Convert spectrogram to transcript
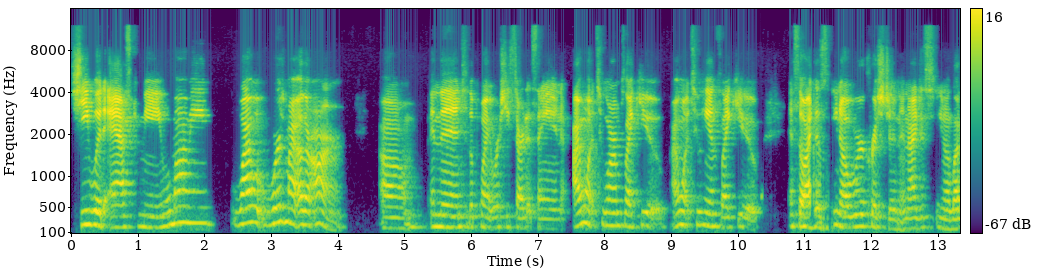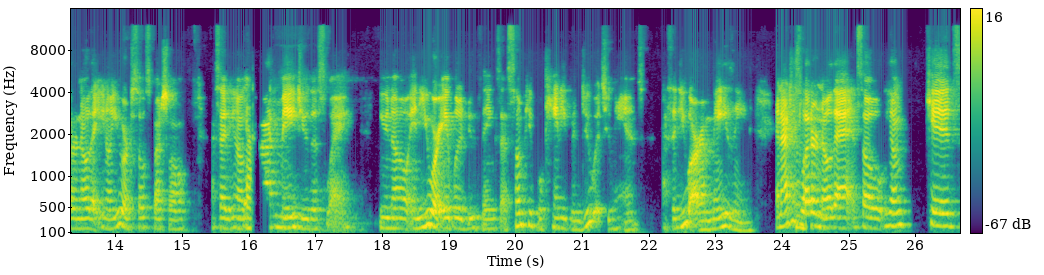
she would ask me, well, mommy, why, where's my other arm? Um, and then to the point where she started saying, I want two arms like you. I want two hands like you. And so mm-hmm. I just, you know, we're a Christian and I just, you know, let her know that, you know, you are so special. I said, you know, yeah. God made you this way, you know, and you are able to do things that some people can't even do with two hands. I said, you are amazing. And I just mm-hmm. let her know that. And so young kids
